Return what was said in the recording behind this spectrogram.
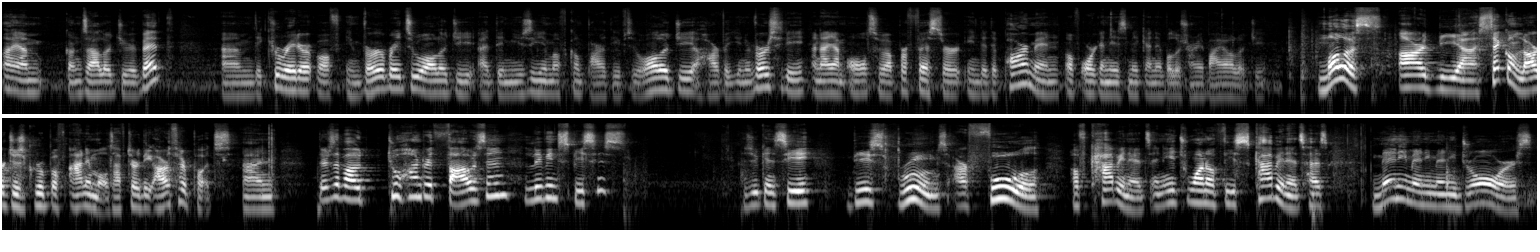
I am Gonzalo Giribet. I'm the curator of invertebrate zoology at the Museum of Comparative Zoology at Harvard University, and I am also a professor in the Department of Organismic and Evolutionary Biology. Mollusks are the uh, second largest group of animals after the arthropods, and there's about 200,000 living species. As you can see, these rooms are full of cabinets, and each one of these cabinets has many, many, many drawers,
